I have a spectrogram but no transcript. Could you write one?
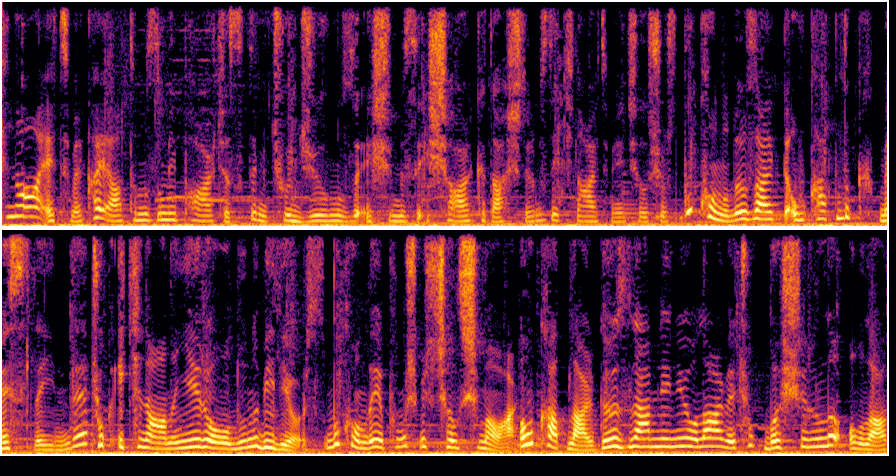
ikna etmek hayatımızın bir parçası değil mi? Çocuğumuzu, eşimizi, iş arkadaşlarımızı ikna etmeye çalışıyoruz. Bu konuda özellikle avukatlık mesleğinde çok iknanın yeri olduğunu biliyoruz. Bu konuda yapılmış bir çalışma var. Avukatlar gözlemleniyorlar ve çok başarılı olan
